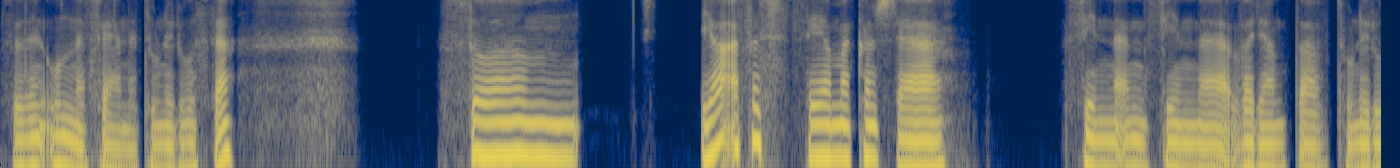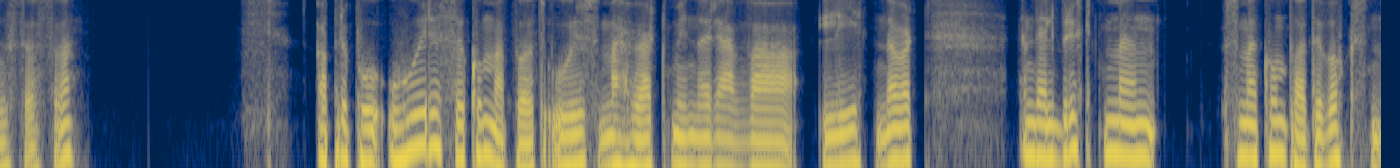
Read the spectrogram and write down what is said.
Så den onde feen Tornerose. Så ja, jeg får se om jeg kanskje finner en fin variant av Tornerose også, da. Apropos ord, så kom jeg på et ord som jeg hørte mye når jeg var liten. Det har vært en del brukt, men som jeg kom på i voksen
